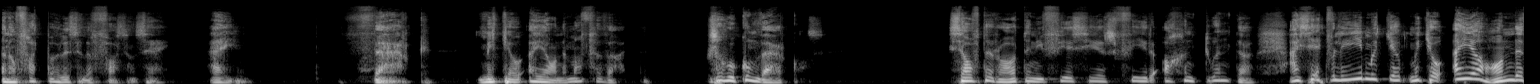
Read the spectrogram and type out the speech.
En dan vat Paulus hulle vas en sê: "Hey, werk met jou eie hande, maar vir wat? So hoekom werk ons? Selfde raad in Efesiërs 4:28. Hy sê ek wil hê jy moet jou met jou eie hande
